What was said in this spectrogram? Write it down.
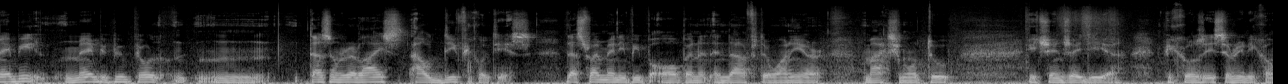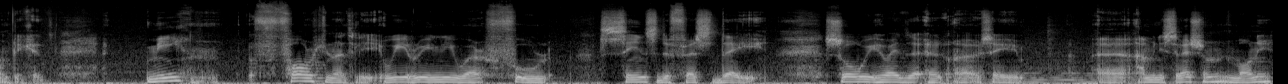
Maybe maybe people mm, doesn't realize how difficult it is. That's why many people open it and after one year maximum two he change idea because it's really complicated. Me, fortunately, we really were full since the first day. So we had, uh, uh, say, uh, administration money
